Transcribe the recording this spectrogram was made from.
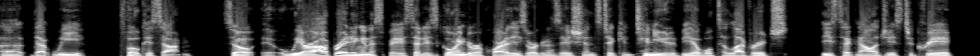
uh, that we focus on. So uh, we are operating in a space that is going to require these organizations to continue to be able to leverage these technologies to create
